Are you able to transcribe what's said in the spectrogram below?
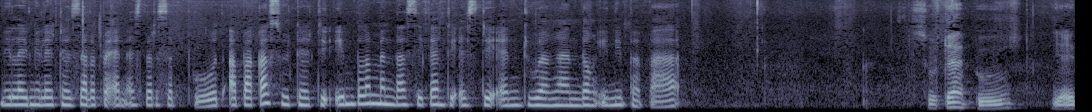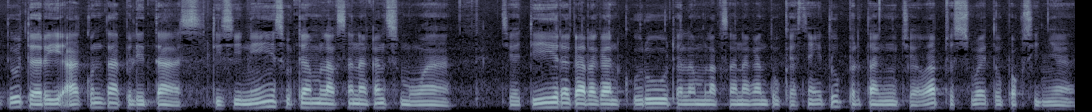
nilai-nilai dasar PNS tersebut apakah sudah diimplementasikan di SDN 2 Ngandong ini, Bapak? Sudah, Bu, yaitu dari akuntabilitas. Di sini sudah melaksanakan semua jadi rekan-rekan guru dalam melaksanakan tugasnya itu bertanggung jawab sesuai tupoksinya.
